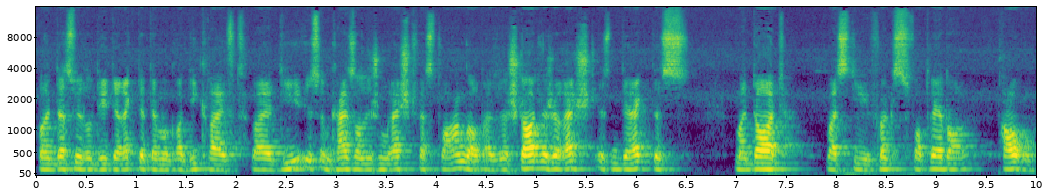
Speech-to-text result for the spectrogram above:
und dass wieder die direkte Demokratie greift, weil die ist im kaiserlichen Recht fest verankert. Also das staatliche Recht ist ein direktes Mandat, was die Volksvertreter brauchen.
